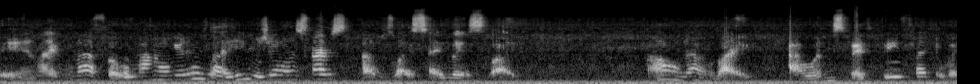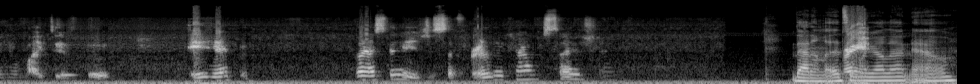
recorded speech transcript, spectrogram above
And like when I fucked with my homie, it was like he was yours first. I was like, say less. Like, I don't know. Like, I wouldn't expect to be fucking with him like this, but it happened. But I said, it's just a friendly conversation. that I'm gonna tell y'all out now.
